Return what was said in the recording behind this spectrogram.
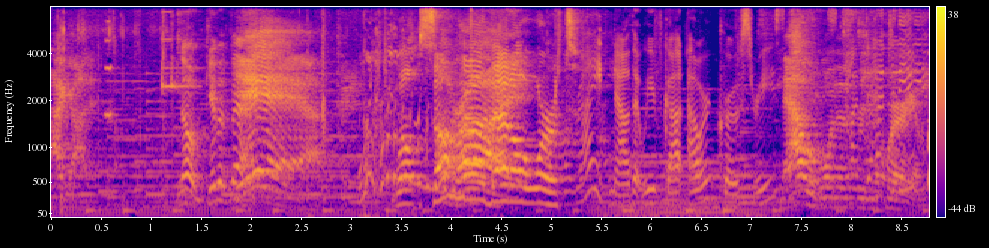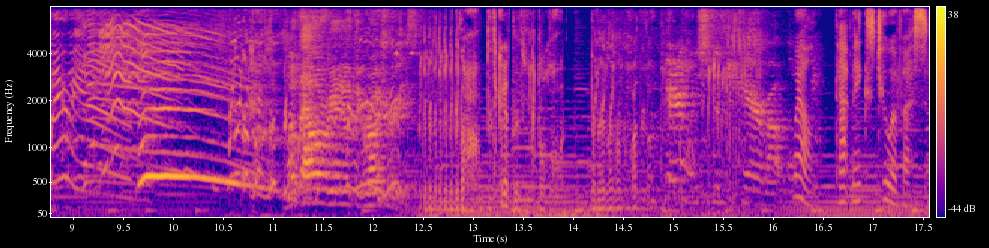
I got it. No, give it back. Yeah. Well, somehow Alright. that all worked. all right, now that we've got our groceries, Now we're going to the time to head to the aquarium. aquarium. What the hell are we gonna do with the groceries? Apparently she doesn't care about multi- Well, that makes two of us.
